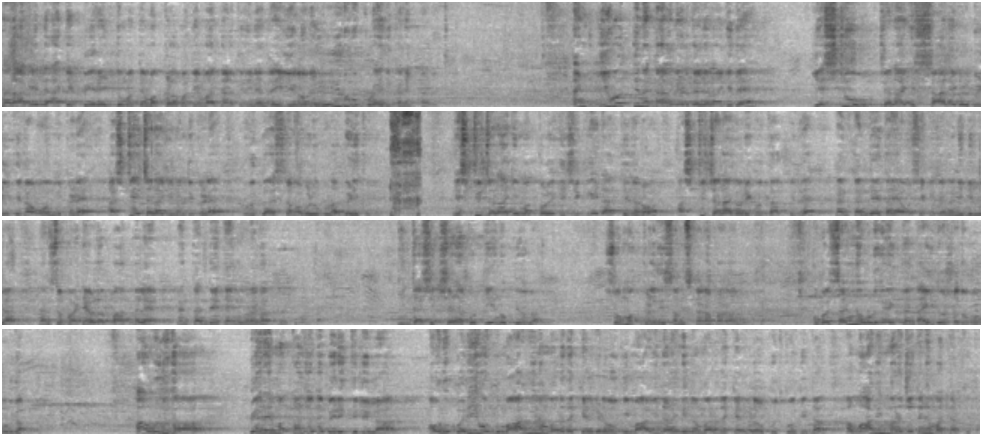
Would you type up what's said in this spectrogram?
ನಾನು ಆಗಲಿಂದ ಯಾಕೆ ಪೇರೆಂಟು ಮತ್ತು ಮಕ್ಕಳ ಬಗ್ಗೆ ಮಾತಾಡ್ತಿದ್ದೀನಿ ಅಂದ್ರೆ ಇಲ್ಲಿರೋರೆಲ್ಲರಿಗೂ ಕೂಡ ಇದು ಕನೆಕ್ಟ್ ಆಗುತ್ತೆ. ಅಂಡ್ ಇವತ್ತಿನ ಕಾಲಘಟ್ಟದಲ್ಲಿ ಏನಾಗಿದೆ ಎಷ್ಟು ಚೆನ್ನಾಗಿ ಶಾಲೆಗಳು ಬೆಳೀತಿದಾವೋ ಒಂದು ಕಡೆ, ಅಷ್ಟೇ ಚೆನ್ನಾಗಿ ಇನ್ನೊಂದು ಕಡೆ ವೃದ್ಧಾಶ್ರಮಗಳು ಕೂಡ ಬೆಳೀತಿದೆ. ಎಷ್ಟು ಚೆನ್ನಾಗಿ ಮಕ್ಕಳು ಎಜುಕೇಟ್ ಆಗ್ತಿದಾರೋ, ಅಷ್ಟು ಚೆನ್ನಾಗಿ ಅವ್ರಿಗೆ ಗೊತ್ತಾಗ್ತಿದೆ ನನ್ನ ತಂದೆ ತಾಯಿ ಅವಶ್ಯಕತೆ ನನಗಿಲ್ಲ, ನಾನು ಸ್ವಲ್ಪ ಡೆವಲಪ್ ಆದಮೇಲೆ ನನ್ನ ತಂದೆ ತಾಯಿನ ಹೊರಗೆ ಹಾಕ್ಬೇಕು ಅಂತ. ಇಂಥ ಶಿಕ್ಷಣ ಕೊಟ್ಟು ಏನು ಉಪಯೋಗ? ಸೊ ಮಕ್ಕಳಲ್ಲಿ ಸಂಸ್ಕಾರ ಬಹಳ ಮುಖ್ಯ. ಒಬ್ಬ ಸಣ್ಣ ಹುಡುಗ ಇದ್ದಂತ, ಐದು ವರ್ಷದ ಒಬ್ಬ ಹುಡುಗ. ಆ ಹುಡುಗ ಬೇರೆ ಮಕ್ಕಳ ಜೊತೆ ಬೆರೀತಿರ್ಲಿಲ್ಲ ಅವನು ಬರೀ ಒಂದು ಮಾವಿನ ಮರದ ಕೆಳಗಡೆ ಹೋಗಿ, ಮಾವಿನ ಹಣ್ಣಿನ ಮರದ ಕೆಳಗಡೆ ಹೋಗಿ ಕುತ್ಕೊಂತಿದ್ದ. ಆ ಮಾವಿನ ಮರದ ಜೊತೆನೆ ಮಾತಾಡ್ತಿದ್ದ.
